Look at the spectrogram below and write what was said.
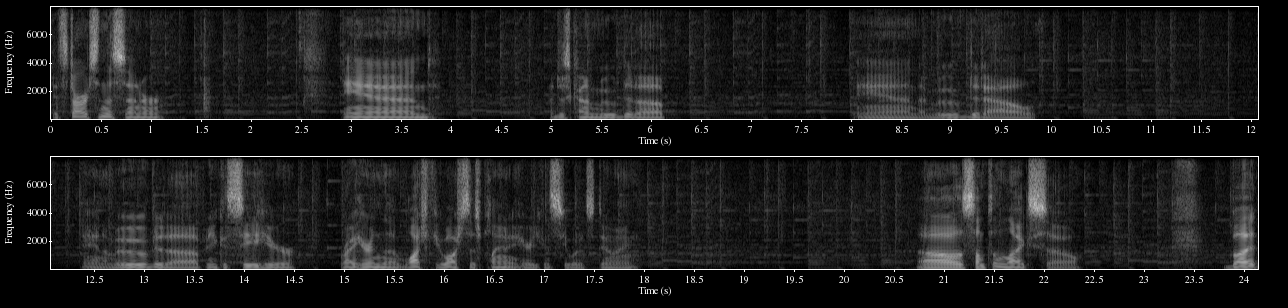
It starts in the center and I just kind of moved it up moved it out. And I moved it up. And you can see here right here in the watch if you watch this planet here you can see what it's doing. Oh something like so. But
